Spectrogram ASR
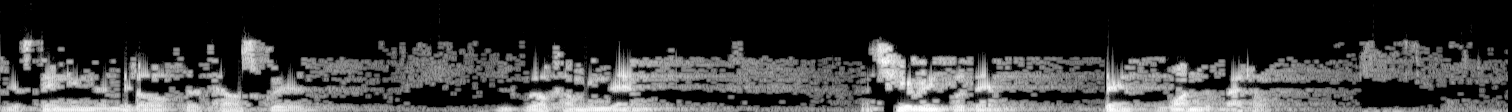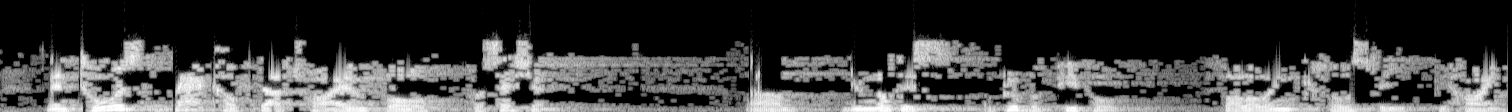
you're standing in the middle of the town square, welcoming them, cheering for them. They have won the battle. Then, towards the back of that triumphal procession, um, you notice a group of people following closely behind,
